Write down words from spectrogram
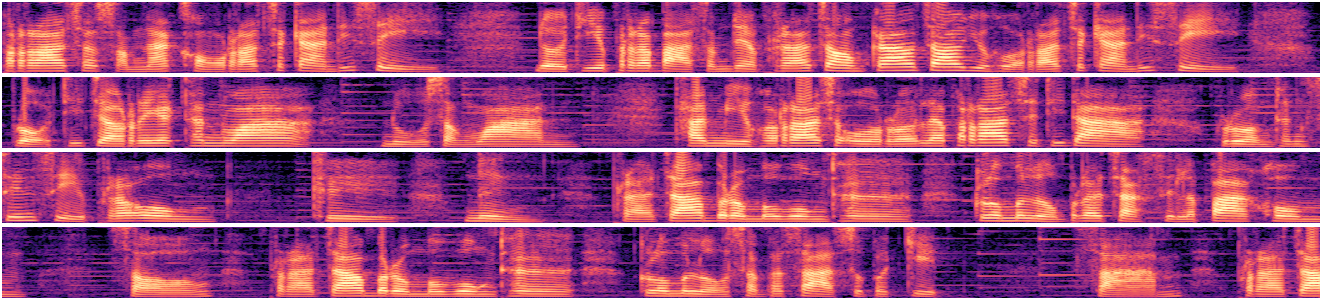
พระราชสำนักของรัชกาลที่ 4 โดยที่พระบาทสมเด็จพระจอมเกล้าเจ้าอยู่หัวรัชกาลที่ 4 โปรดที่จะเรียกท่านว่า หนูสังวาน ท่านมีพระราชโอรสและพระราชธิดา รวมทั้งสิ้นสี่พระองค์ คือ 1. พระเจ้าบรมวงศ์เธอ กรมหลวงประจักษ์ศิลปาคม 2. พระเจ้าบรมวงศ์เธอ กรมหลวงสัมพศาสตร์สุภกิจ 3. พระเจ้า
